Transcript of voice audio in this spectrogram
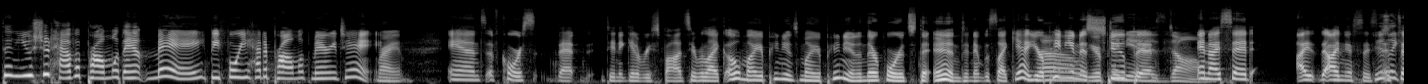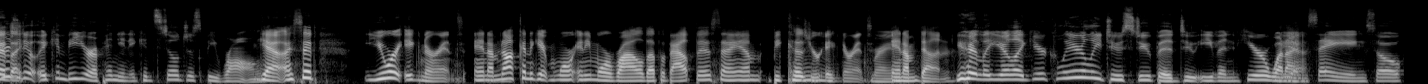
then you should have a problem with Aunt May before you had a problem with Mary Jane. right. And of course, that didn't get a response. They were like, "Oh, my opinion's my opinion, and therefore it's the end." And it was like, "Yeah, your No, opinion is your stupid." opinion is dumb. And I said, "I, honestly He was I like, said, like. It can be your opinion. It can still just be wrong. yeah." I said, "You are ignorant, and I'm not going to get more any more riled up about this than I am because you're ignorant, Mm-hmm. Right. and I'm done." You're like you're like you're clearly too stupid to even hear what Yeah. I'm saying. So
